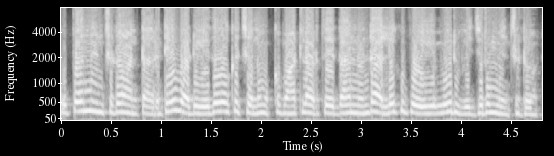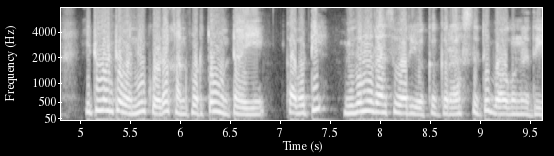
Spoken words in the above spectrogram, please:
ఉపందించడం అంటారు. అంటే వాడు ఏదో ఒక చిన్న ముక్క మాట్లాడితే దాని నుండి అల్లుకుపోయి మీరు విజృంభించడం ఇటువంటివన్నీ కూడా కనపడుతూ ఉంటాయి. కాబట్టి మిథున రాశి వారి యొక్క గ్రహస్థితి బాగున్నది.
